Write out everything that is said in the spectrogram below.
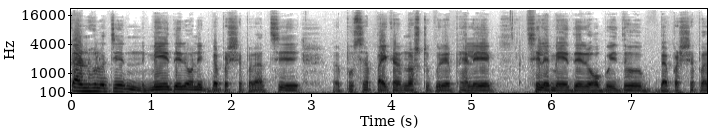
কারণ হলো যে মেয়েদের অনেক ব্যাপার স্যাপার আছে প্রস্রাব পায়খানা নষ্ট করে ফেলে, ছেলে মেয়েদের অবৈধ ব্যাপার স্যাপার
